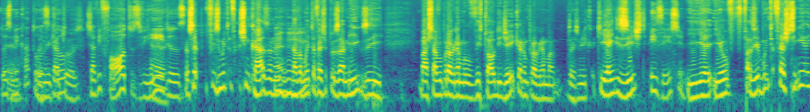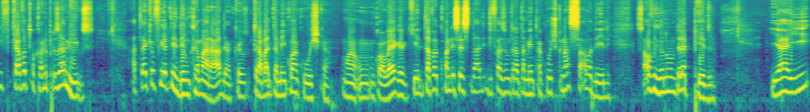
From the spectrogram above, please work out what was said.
2014. que eu 2014. já vi fotos, vídeos. É. Eu sempre fiz muita festa em casa, né? Uhum. Dava muita festa pros amigos e baixava o programa o Virtual DJ, que era um programa 2000, que ainda existe. Existe. E, e eu fazia muita festinha e ficava tocando pros amigos. Até que eu fui atender um camarada, que eu trabalho também com acústica, uma- um, um colega, que ele estava com a necessidade de fazer um tratamento acústico na sala dele. Salvo engano, o nome dele é Pedro. E aí,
